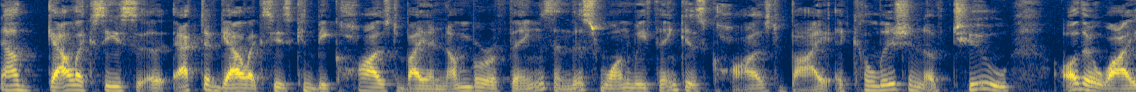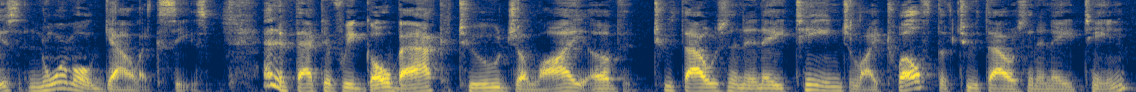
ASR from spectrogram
Now, galaxies, uh, active galaxies can be caused by a number of things, and this one we think is caused by a collision of two otherwise normal galaxies. And in fact, if we go back to July of 2018, July 12th of 2018,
